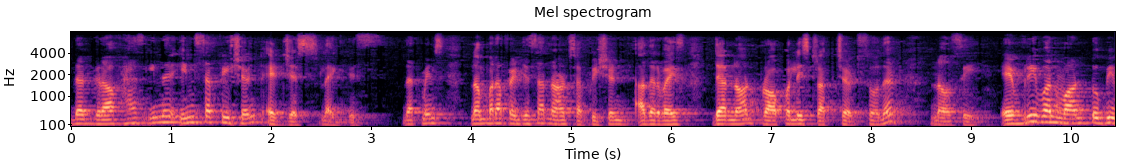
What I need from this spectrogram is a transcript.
that graph has insufficient edges like this. that means number of edges are not sufficient otherwise they are not properly structured so that now see everyone want to be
